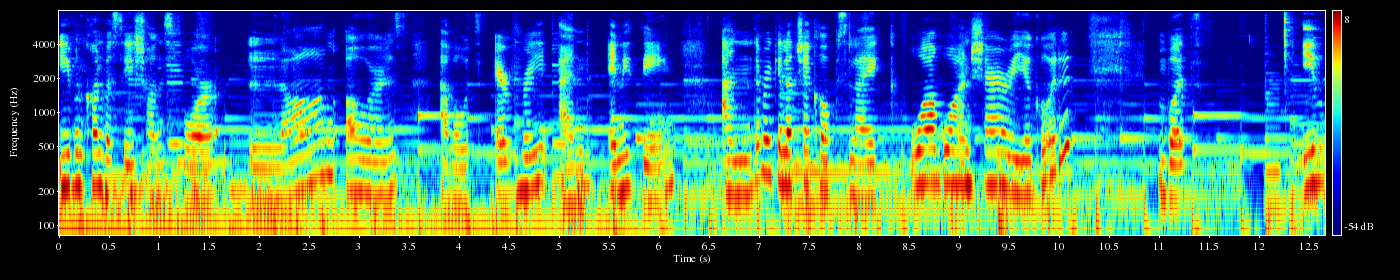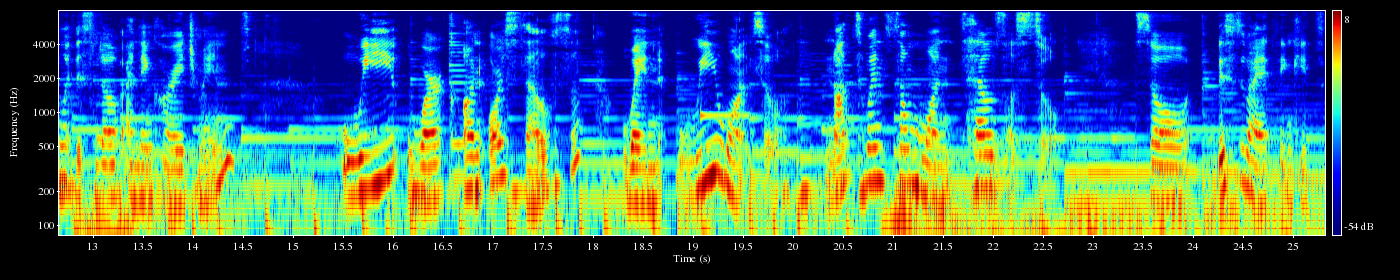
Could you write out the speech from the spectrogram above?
even conversations for long hours about every and anything, and the regular checkups like Wagwan Shari, you good? But even with this love and encouragement, we work on ourselves when we want to, not when someone tells us to. So, this is why I think it's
